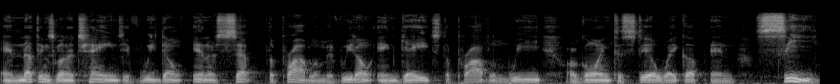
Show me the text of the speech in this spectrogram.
and nothing's going to change if we don't intercept the problem if we don't engage the problem we are going to still wake up and see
